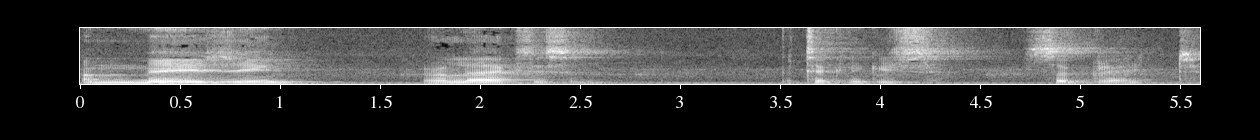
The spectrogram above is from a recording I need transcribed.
amazing relaxation. The technique is so great.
